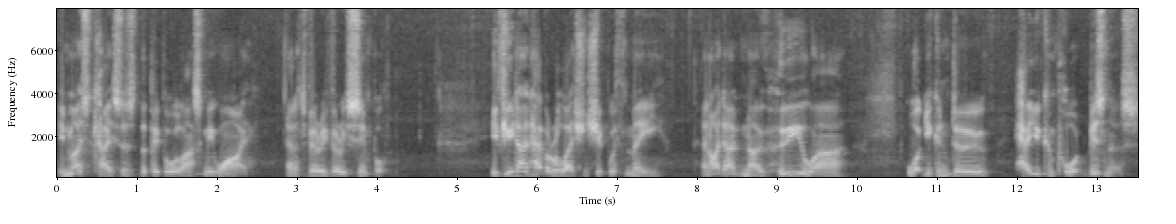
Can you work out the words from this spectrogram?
In most cases the people will ask me why and it's very very simple. If you don't have a relationship with me and I don't know who you are, what you can do, how you comport business,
